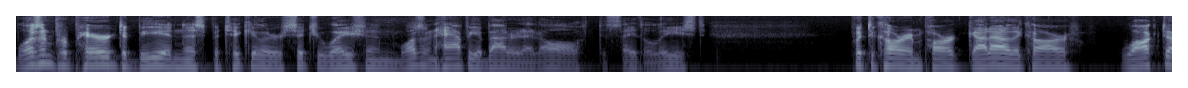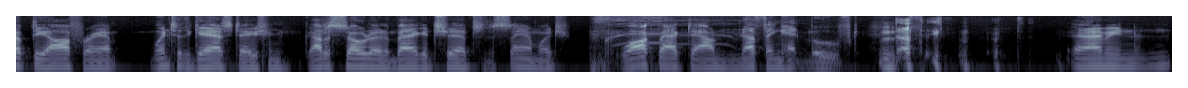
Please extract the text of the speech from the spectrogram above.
Wasn't prepared to be in this particular situation. Wasn't happy about it at all, to say the least. Put the car in park, got out of the car, walked up the off ramp, went to the gas station, got a soda and a bag of chips and a sandwich, walked back down. Nothing had moved. nothing. And I mean,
